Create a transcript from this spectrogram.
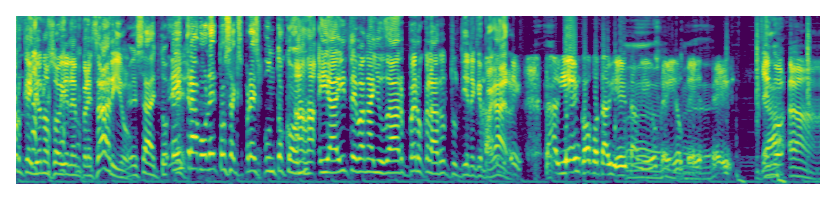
porque yo no soy el empresario. Exacto. Eh. Entra a boletosexpress.com. Ajá, y ahí te van a ayudar, pero claro, tú tienes que pagar. Sí, Está bien, Coco, está bien, está bien. Ok, ok, ok. Tengo a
